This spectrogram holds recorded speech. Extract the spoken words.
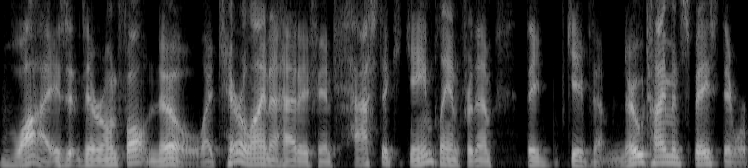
why? Is it their own fault? No. Like Carolina had a fantastic game plan for them. They gave them no time and space. They were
